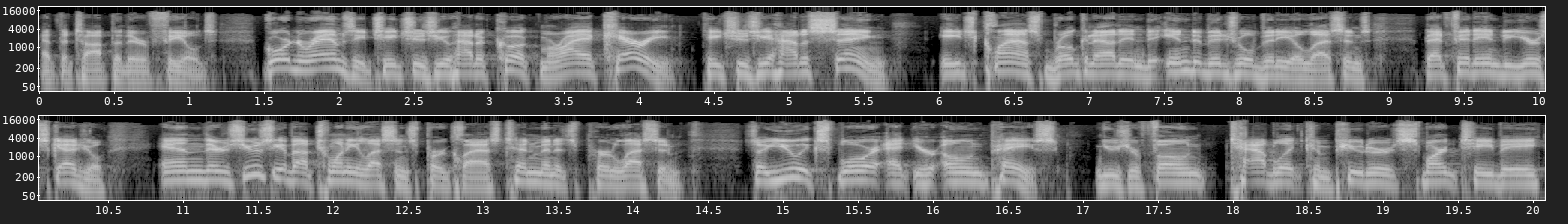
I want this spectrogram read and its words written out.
at the top of their fields. Gordon Ramsay teaches you how to cook, Mariah Carey teaches you how to sing. Each class broken out into individual video lessons that fit into your schedule. And there's usually about 20 lessons per class, 10 minutes per lesson. So you explore at your own pace. Use your phone, tablet, computer, smart TV,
